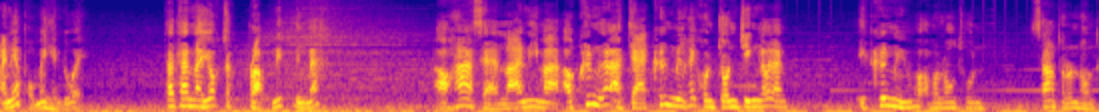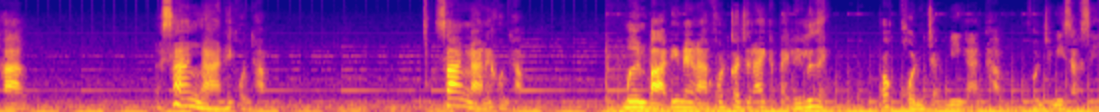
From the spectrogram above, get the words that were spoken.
อันนี้ผมไม่เห็นด้วย ถ้าท่านนายกจะปรับนิดนึงนะ เอาห้าแสนล้านนี่มา เอาครึ่งนึงอาจแจกครึ่งนึงให้คนจนจริงก็แล้วกัน อีกครึ่งหนึ่งบอกเอามาลงทุน สร้างถนนหนทาง สร้างงานให้คนทำสร้างงานให้คนทำหมื่นบาทที่ในอนาคตก็จะได้กันไปเรื่อยๆ เพราะคนจะมีงานทำคนจะมีศักดิ์ศรี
